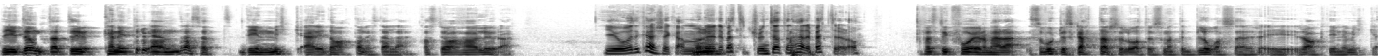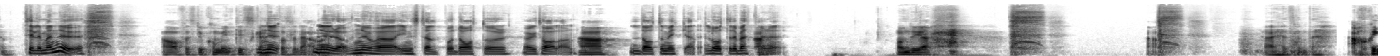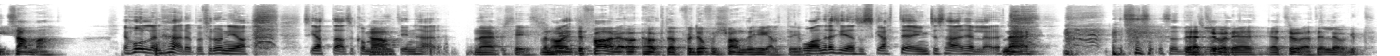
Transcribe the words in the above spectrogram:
Det är ju dumt att du, kan inte du ändra så att din mick är i datorn istället, fast du har hörlurar? Jo, det kanske jag kan, men Mm. är det bättre? Tror du inte att den här är bättre då? Fast du får ju de här, så fort du skrattar så låter det som att det blåser i, rakt in i micken. Till och med nu? Ja, fast du kommer inte skratta Nu, sådär. va? nu då? Nu har jag inställt på datorhögtalaren, Ja, datormicken. Låter det bättre Ja. nu? om du gör ja. Jag vet inte. Ja, skitsamma. Jag håller den här uppe för då när jag skrattar så kommer Ja. den inte in här. Nej, precis. Men ha inte för högt upp för då försvann du helt. Typ. Å andra sidan så skrattar jag ju inte så här heller. Nej, så det jag tror, det, jag tror att det är lugnt.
